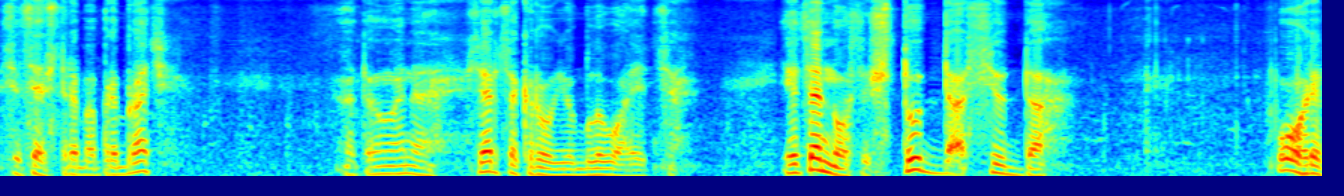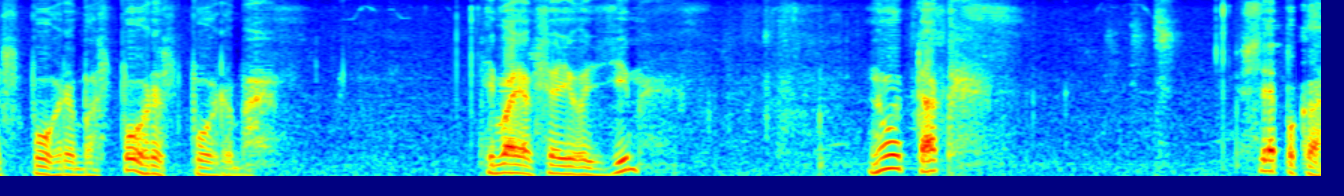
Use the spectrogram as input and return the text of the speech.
Ось це ж треба прибрати. А то в мене серце кров'ю обливається. І це носиш туди-сюди. Погреб з погреба, з погреб з погреба. Хіба я все його з'їм? Ну от так. Все поки.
